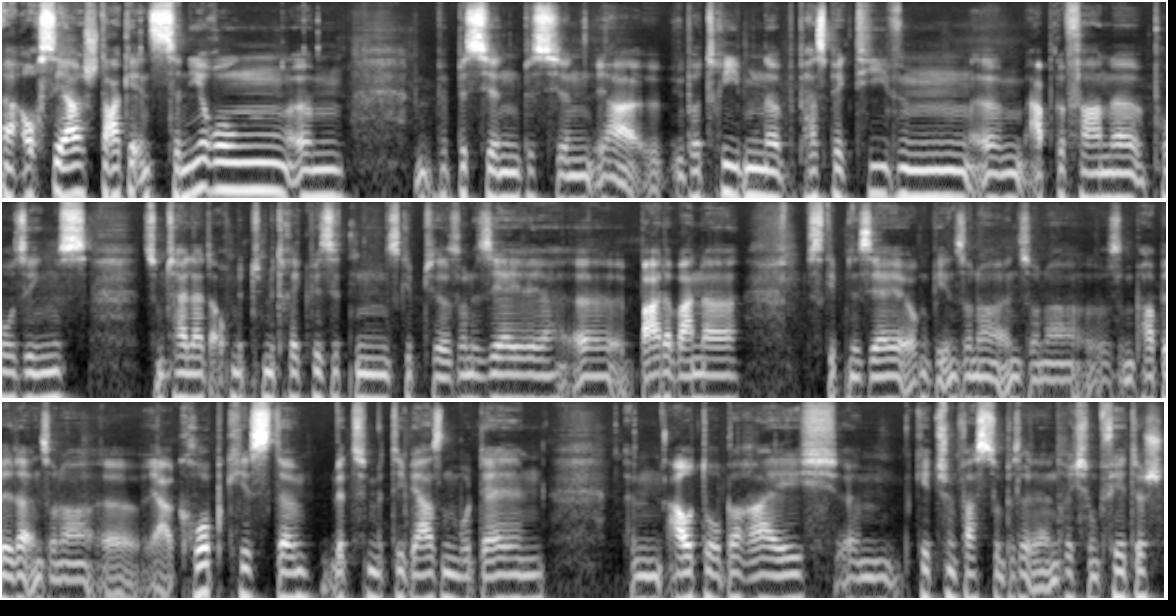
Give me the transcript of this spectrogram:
Äh, auch sehr starke Inszenierungen, ähm, bisschen, bisschen ja, übertriebene Perspektiven, ähm, abgefahrene Posings, zum Teil halt auch mit, mit Requisiten. Es gibt hier so eine Serie äh, Badewanne, es gibt eine Serie irgendwie in so einer, in so einer, so ein paar Bilder in so einer äh, ja, Korbkiste mit, mit diversen Modellen ähm, Outdoor-Bereich, ähm, geht schon fast so ein bisschen in Richtung Fetisch.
